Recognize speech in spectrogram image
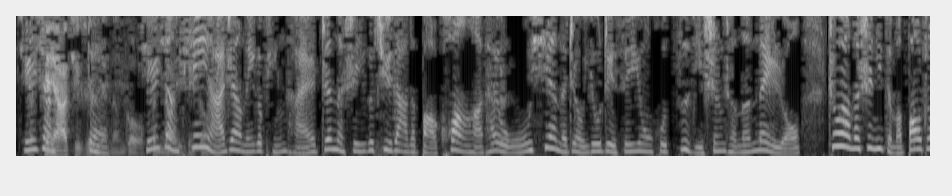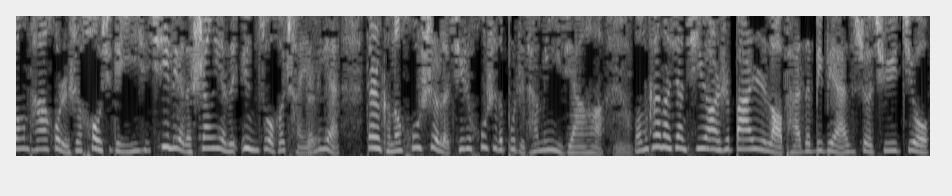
其实天涯其实也能够。其实像天涯这样的一个平台，真的是一个巨大的宝矿哈，它有无限的这种 UGC 用户自己生成的内容。重要的是你怎么包装它，或者是后续的一系列的商业的运作和产业链。但是可能忽视了，其实忽视的不止他们一家哈。我们看到像七月二十八日，老牌的 BBS 社区就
